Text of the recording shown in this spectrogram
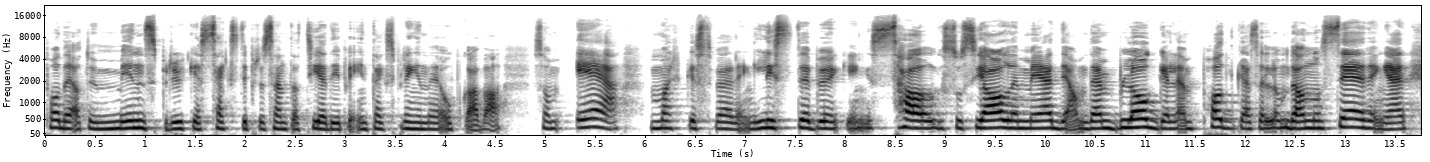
på det at du minst bruker 60% av tida di på inntektsbringende oppgaver, som er markedsføring, listebygging, salg, sosiale medier, om det er en blogg eller en podkast, eller om det er annonseringer,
